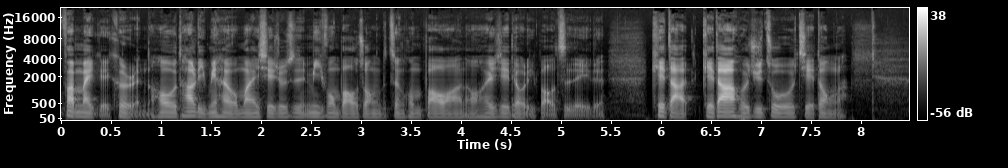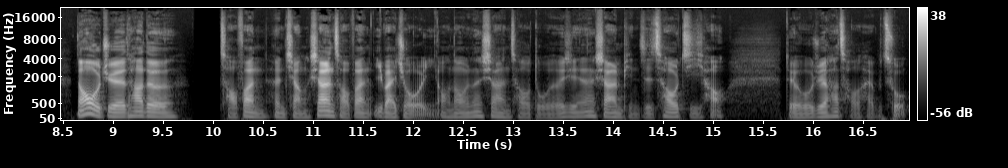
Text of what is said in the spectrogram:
贩卖给客人，然后它里面还有卖一些就是密封包装的真空包啊，然后还有一些料理包之类的，可以打给大家回去做解冻了。然后我觉得它的炒饭很强，虾仁炒饭一百九而已哦，然后那虾仁超多的，而且那虾仁品质超级好，对我觉得它炒的还不错。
